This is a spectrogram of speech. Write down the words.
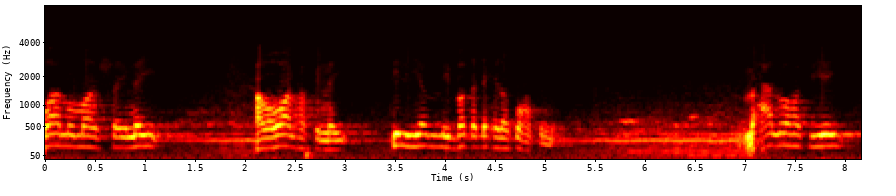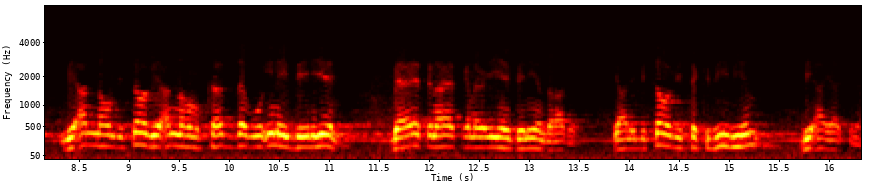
waanu maanshaynay ama waan hafinay filyami badda dhexeeda ku hafinay maxaa loo hafiyey bianahum bisababi anahum kadabuu inay beeniyeen. Biaayaatina aayaadkanaga inay beeniyeen daraaddeed. Yani bisababi takdiibihim biaayaatina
